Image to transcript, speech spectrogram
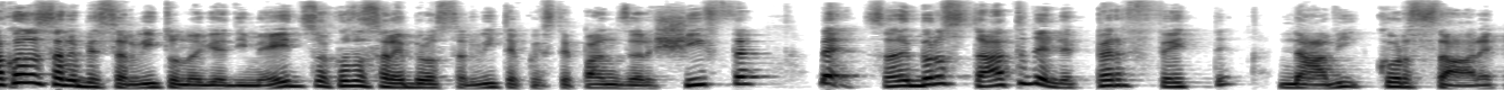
A cosa sarebbe servita una via di mezzo? A cosa sarebbero servite queste Panzerschiffe? Beh, sarebbero state delle perfette navi corsare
